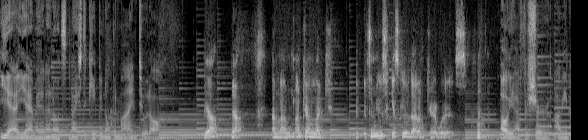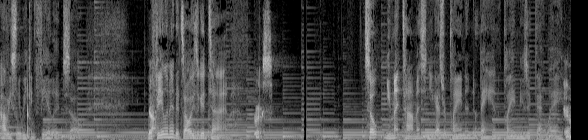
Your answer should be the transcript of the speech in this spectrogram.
Yeah, yeah, man. I know it's nice to keep an open mind to it all. Yeah, yeah. I'm, I'm, I'm kind of like, if, if the music is good, I don't care what it is. oh yeah, for sure. I mean, obviously we can feel it, so we're yeah. feeling it. It's always a good time. Of course. So you met Thomas, and you guys were playing in a band, playing music that way. Yeah.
